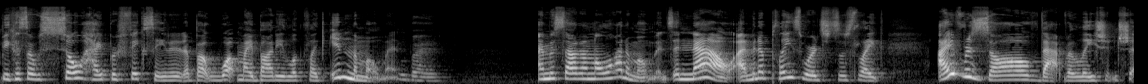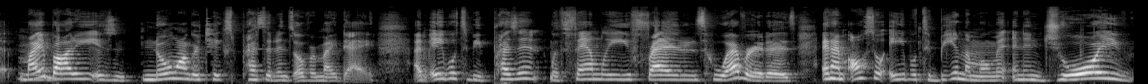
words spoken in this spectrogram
because I was so hyper fixated about what my body looked like in the moment. Right. I missed out on a lot of moments. And now I'm in a place where it's just like I've resolved that relationship. My mm. body is no longer takes precedence over my day. I'm able to be present with family, friends, whoever it is, and I'm also able to be in the moment and enjoy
